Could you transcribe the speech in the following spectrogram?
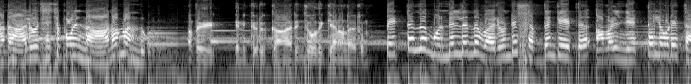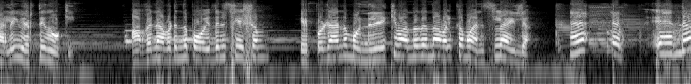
അത് ആലോചിച്ചപ്പോൾ നാണം വന്നു. അതെ എനിക്കൊരു കാര്യം ചോദിക്കാനുണ്ടായിരുന്നു. പെട്ടെന്ന് മുന്നിൽ നിന്ന് വരുണിന്റെ ശബ്ദം കേട്ട് അവൾ ഞെട്ടലോടെ തല ഉയർത്തി നോക്കി. അവൻ അവിടുന്ന് പോയതിനു ശേഷം എപ്പോഴാണ് മുന്നിലേക്ക് വന്നതെന്ന് അവൾക്ക് മനസ്സിലായില്ല. എന്താ?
